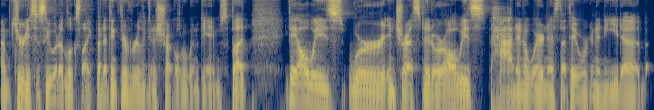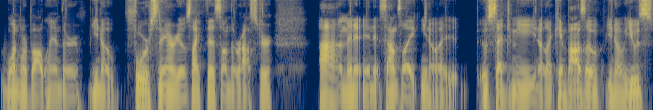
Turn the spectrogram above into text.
I'm curious to see what it looks like, but I think they're really going to struggle to win games. But they always were interested or always had an awareness that they were going to need a one more ball handler, you know, for scenarios like this on the roster. Um, and it, and it sounds like you know it, it was said to me, you know, like Campazzo, you know, he was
